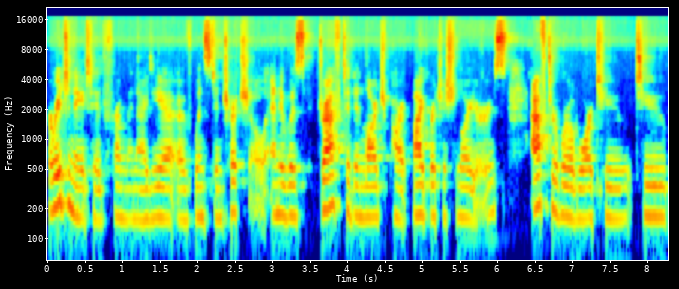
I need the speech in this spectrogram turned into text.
originated from an idea of Winston Churchill, and it was drafted in large part by British lawyers after World War II to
